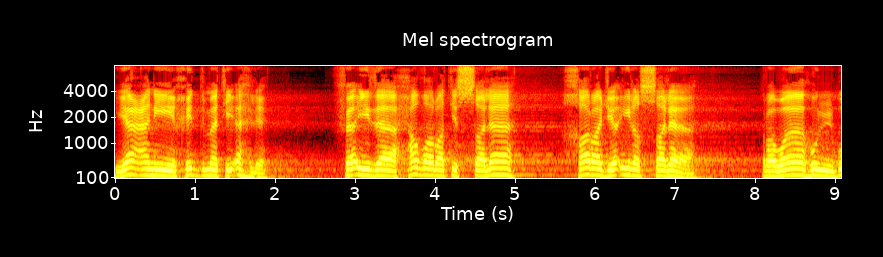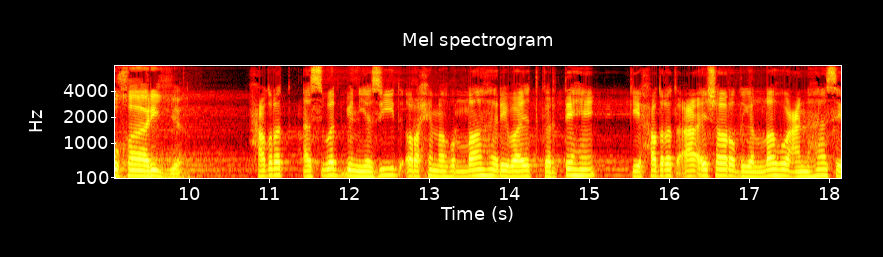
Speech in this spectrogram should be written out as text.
يعني خدمة أهله، فإذا حضرت الصلاة خرج إلى الصلاة. رواه البخاري حضرت اسود بن یزید رحمہ اللہ روایت کرتے ہیں کہ حضرت عائشہ رضی اللہ عنہا سے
